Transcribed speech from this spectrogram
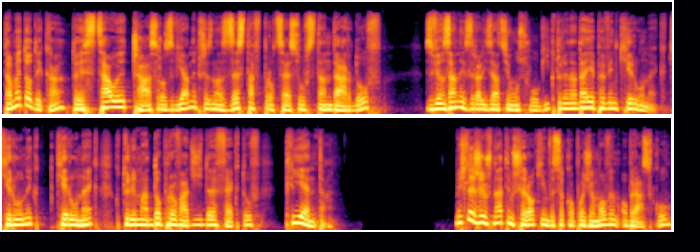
Ta metodyka to jest cały czas rozwijany przez nas zestaw procesów, standardów związanych z realizacją usługi, który nadaje pewien kierunek. Kierunek, kierunek który ma doprowadzić do efektów klienta. Myślę, że już na tym szerokim, wysokopoziomowym obrazku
